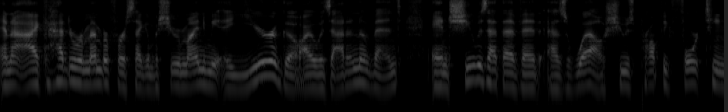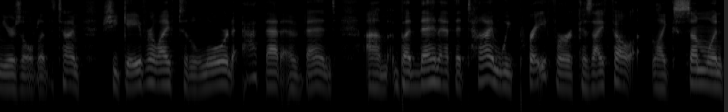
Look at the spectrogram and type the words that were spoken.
And I had to remember for a second, but she reminded me a year ago I was at an event and she was at that event as well. She was probably 14 years old at the time. She gave her life to the Lord at that event. Um, but then at the time we prayed for her because I felt like someone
